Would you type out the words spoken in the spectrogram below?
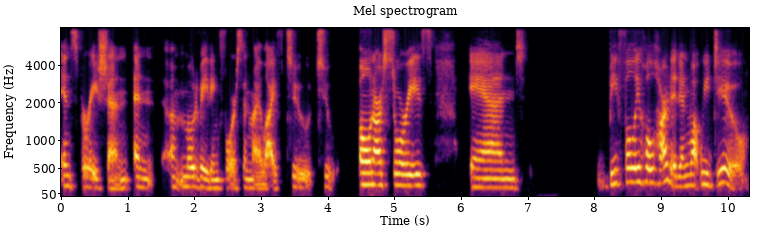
inspiration and motivating force in my life to to own our stories and be fully wholehearted in what we do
